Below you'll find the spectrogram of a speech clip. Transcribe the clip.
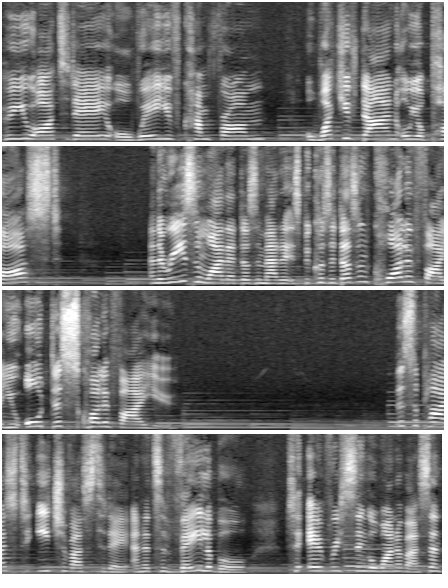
who you are today, or where you've come from, or what you've done, or your past. And the reason why that doesn't matter is because it doesn't qualify you or disqualify you. This applies to each of us today, and it's available to every single one of us. And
